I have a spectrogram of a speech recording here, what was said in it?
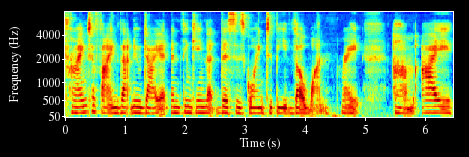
trying to find that new diet and thinking that this is going to be the one, right? Um, I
